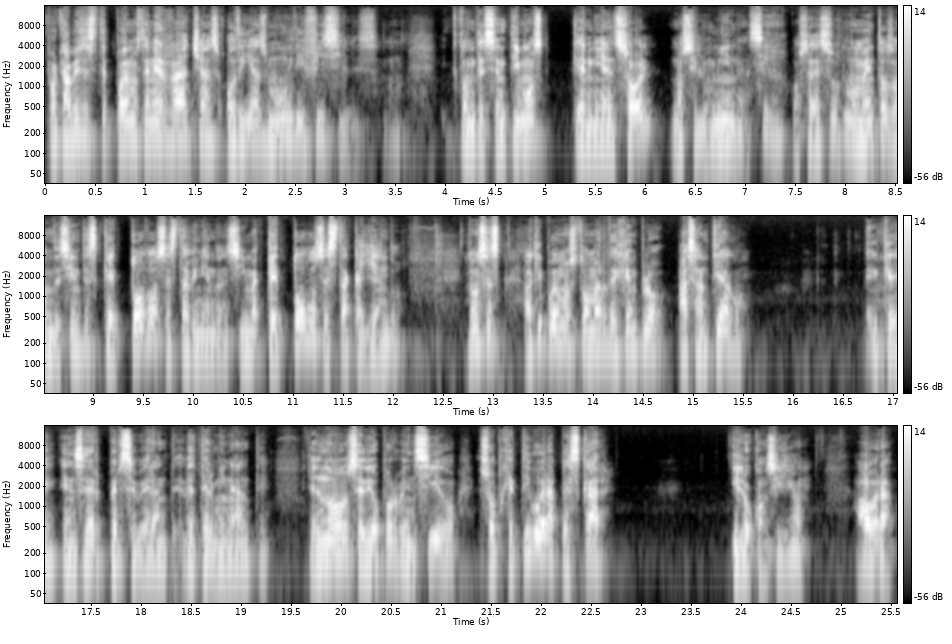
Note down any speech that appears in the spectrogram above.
porque a veces te- podemos tener rachas o días muy difíciles, ¿no? donde sentimos que ni el sol nos ilumina. Sí. O sea, esos momentos donde sientes que todo se está viniendo encima, que todo se está cayendo. Entonces, aquí podemos tomar de ejemplo a Santiago. ¿En qué? En ser perseverante, determinante. Él no se dio por vencido. Su objetivo era pescar. Y lo consiguió. Ahora,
